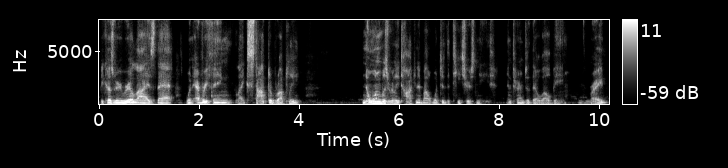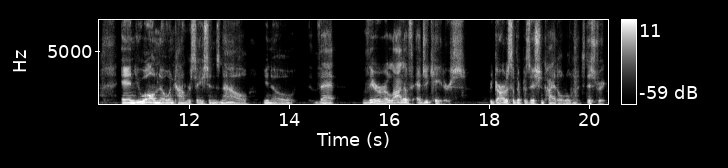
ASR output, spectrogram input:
Because we realize that when everything like stopped abruptly no one was really talking about what did the teachers need in terms of their well-being mm-hmm. right? And you all know in conversations now you know that there are a lot of educators regardless of their position title role in its district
